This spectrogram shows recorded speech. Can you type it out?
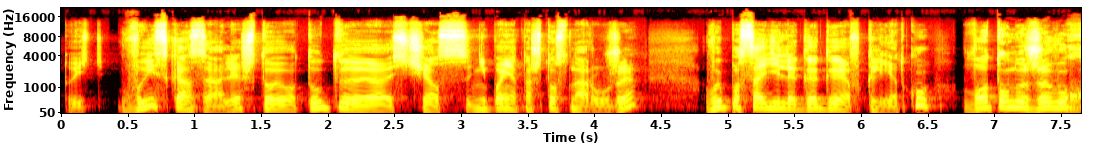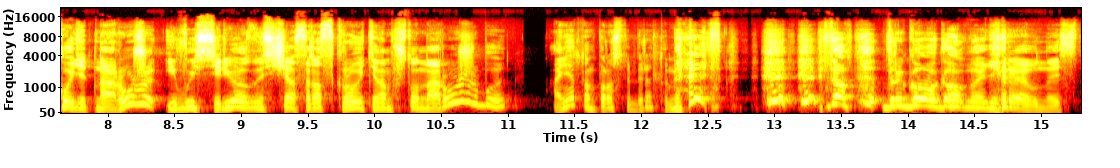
то есть вы сказали, что тут э, сейчас непонятно что снаружи, вы посадили ГГ в клетку, вот он уже выходит наружу, и вы серьезно сейчас раскроете нам, что наружу будет? А нет, он просто берет, умирает. Там другого главного героя уносит.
